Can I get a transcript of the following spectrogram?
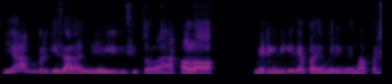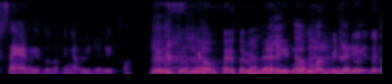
ya berkisaran di di situ lah. Kalau miring dikit ya paling miring 5% gitu, tapi nggak lebih dari itu. Gak boleh lebih dari itu. Nggak lebih dari itu.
